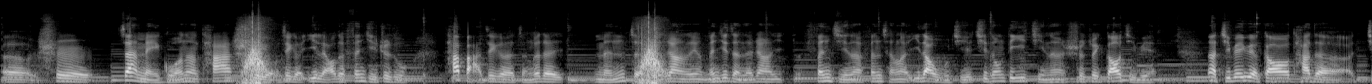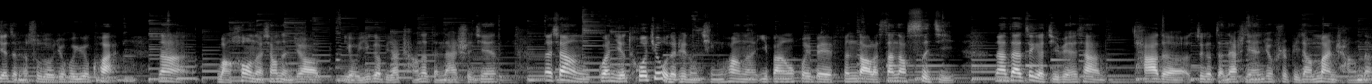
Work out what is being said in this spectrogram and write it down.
呃是在美国呢，它是有这个医疗的分级制度，它把这个整个的门诊的这样的门急诊的这样分级呢分成了一到五级，其中第一级呢是最高级别。那级别越高，它的接诊的速度就会越快。那往后呢，相等就要有一个比较长的等待时间。那像关节脱臼的这种情况呢，一般会被分到了三到四级。那在这个级别下，它的这个等待时间就是比较漫长的。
